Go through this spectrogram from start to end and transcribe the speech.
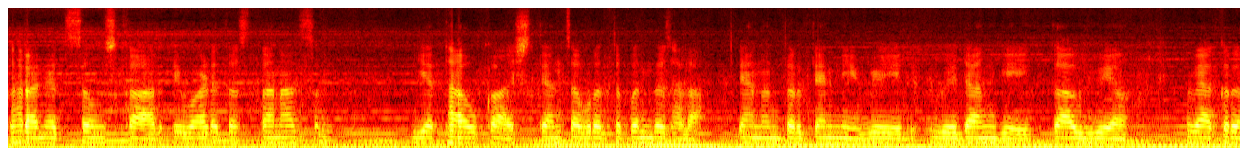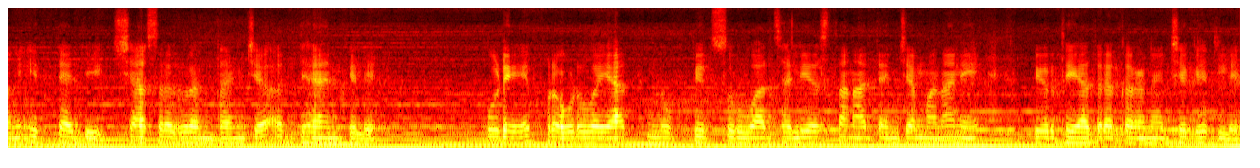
घराण्यात संस्कार ते वाढत असतानाच यथावकाश त्यांचा व्रतबंध झाला. त्यानंतर त्यांनी वेद वेदांगे काव्य व्याकरण इत्यादी शास्त्रग्रंथांचे अध्ययन केले. पुढे प्रौढवयात नुकतीच सुरुवात झाली असताना त्यांच्या मनाने तीर्थयात्रा करण्याचे घेतले.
